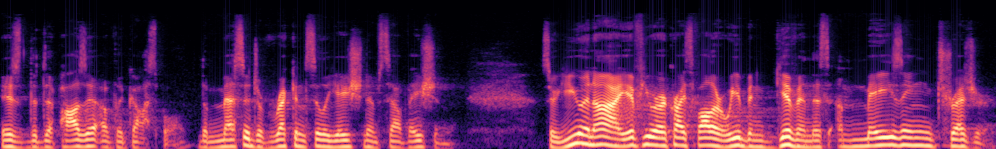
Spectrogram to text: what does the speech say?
is the deposit of the gospel, the message of reconciliation and salvation. So, you and I, if you are a Christ follower, we have been given this amazing treasure,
